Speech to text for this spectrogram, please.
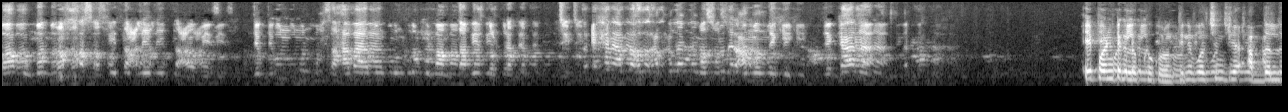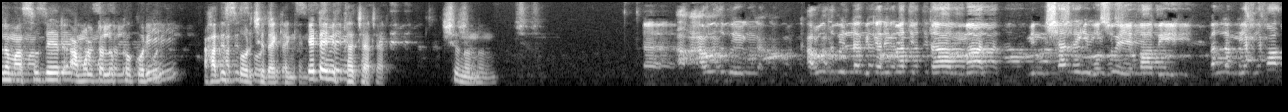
বাবু মান রাখাসা ফি তা'লিক তাবিজ যে কোন কোন সাহাবা এবং কোন কোন ইমাম তাবিজ করতেন তো এখানে আমরা হযরত আব্দুল্লাহ ইবনে মাসউদের আমল দেখি যে কানা এই পয়েন্টটাকে লক্ষ্য করুন তিনি বলছেন যে আব্দুল্লাহ মাসুদের আমলটা লক্ষ্য করি হাদিস পড়ছে দেখেন এটাই মিথ্যাচার শুনুন أعوذ ب... أعوذ بالله بكلمات التامات من شره وسوء عقابه من لم يحفظ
